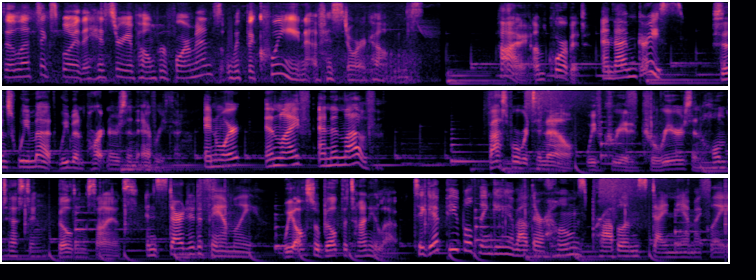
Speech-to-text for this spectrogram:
So let's explore the history of home performance with the queen of historic homes. Hi, I'm Corbett. And I'm Grace. Since we met, we've been partners in everything in work, in life, and in love. Fast forward to now, we've created careers in home testing, building science, and started a family. We also built the Tiny Lab to get people thinking about their home's problems dynamically.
